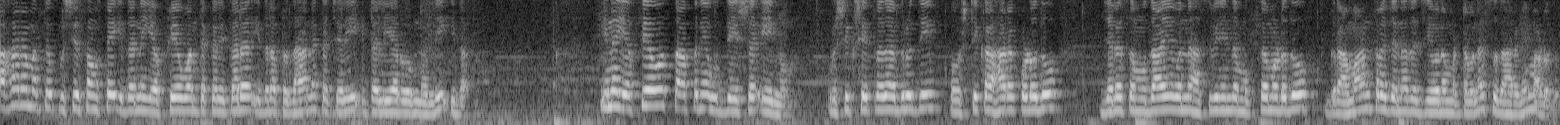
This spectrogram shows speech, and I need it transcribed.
ಆಹಾರ ಮತ್ತು ಕೃಷಿ ಸಂಸ್ಥೆ ಇದನ್ನು ಎಫ್ ಎ ಅಂತ ಕರೀತಾರೆ. ಇದರ ಪ್ರಧಾನ ಕಚೇರಿ ಇಟಲಿಯ ರೋಮ್ನಲ್ಲಿ ಇದೆ. ಇನ್ನು ಎಫ್ ಎ ಸ್ಥಾಪನೆಯ ಉದ್ದೇಶ ಏನು? ಕೃಷಿ ಕ್ಷೇತ್ರದ ಅಭಿವೃದ್ಧಿ ಪೌಷ್ಟಿಕ ಆಹಾರ ಕೊಡೋದು, ಜನ ಸಮುದಾಯವನ್ನು ಹಸಿವಿನಿಂದ ಮುಕ್ತ ಮಾಡೋದು, ಗ್ರಾಮಾಂತರ ಜನರ ಜೀವನ ಮಟ್ಟವನ್ನು ಸುಧಾರಣೆ ಮಾಡೋದು.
